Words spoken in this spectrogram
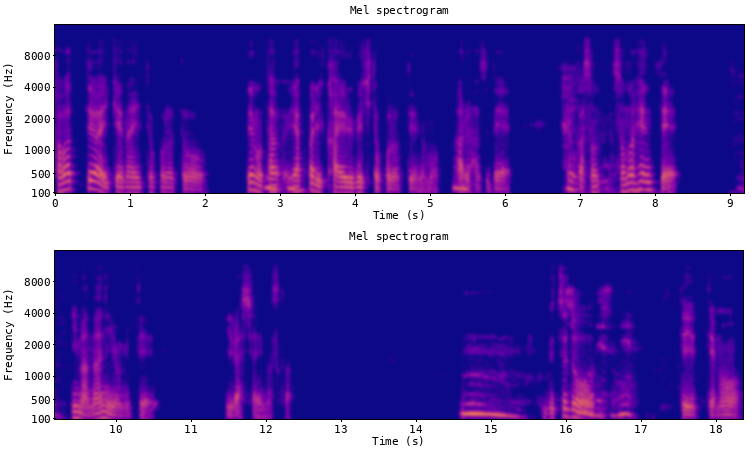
変わってはいけないところと、でもた、うんうん。やっぱり変えるべきところっていうのもあるはずで、はい。なんか。そその辺って今何を見ていらっしゃいますか？うん。仏道っそうですね。て言っても、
